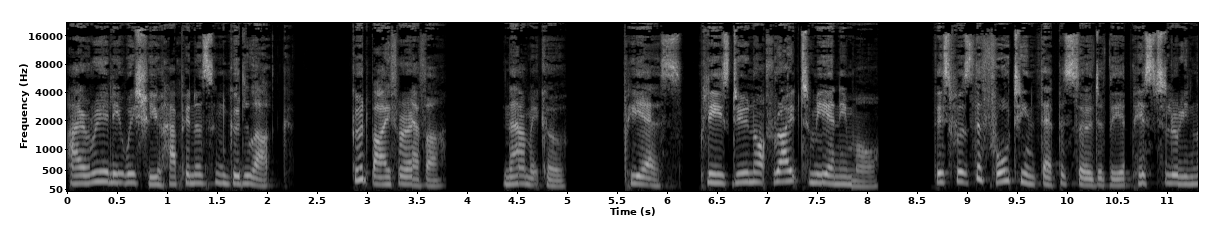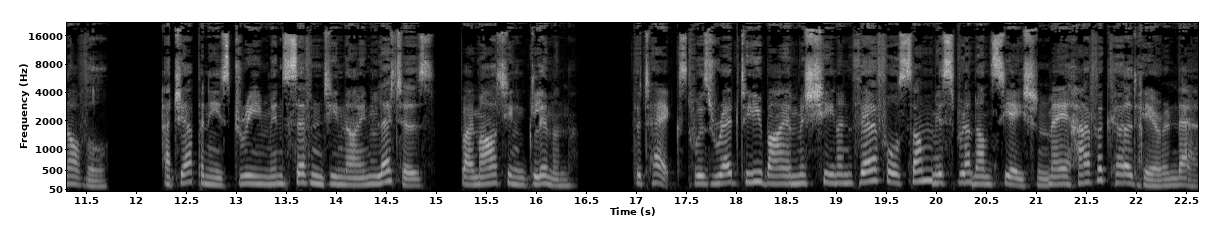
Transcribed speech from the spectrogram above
I really wish you happiness and good luck. Goodbye forever. Namiko. P.S. Please do not write to me anymore. This was the 14th episode of the epistolary novel, A Japanese Dream in 79 Letters, by Martin Gliman. The text was read to you by a machine and therefore some mispronunciation may have occurred here and there.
